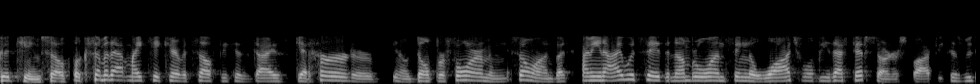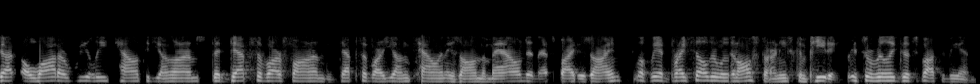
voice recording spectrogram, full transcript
good team. So, look, some of that might take care of itself because guys get hurt or, you know, don't perform and so on. But I mean, I would say the number one thing to watch will be that fifth starter spot because we've got a lot of really talented talented young arms. The depth of our farm, the depth of our young talent is on the mound, and that's by design. Look, we had Bryce Elder was an all star, and he's competing. It's a really good spot to be in.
